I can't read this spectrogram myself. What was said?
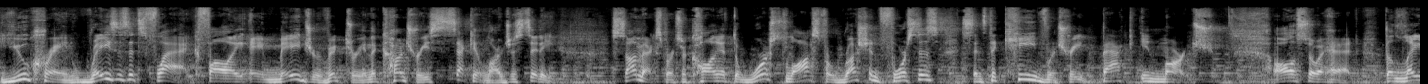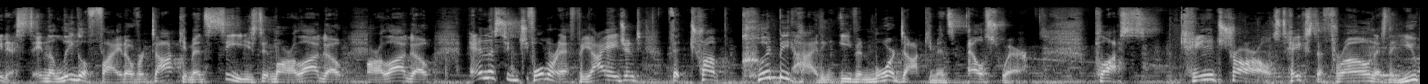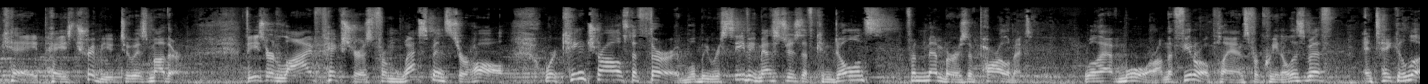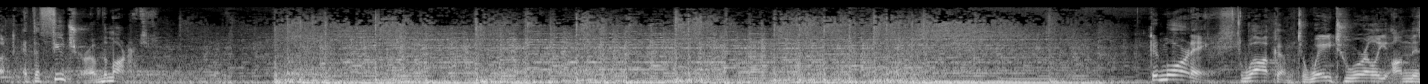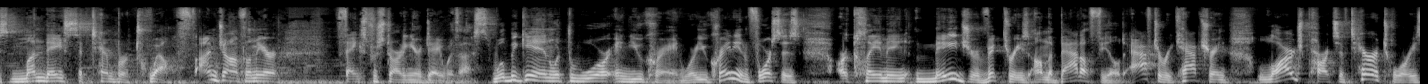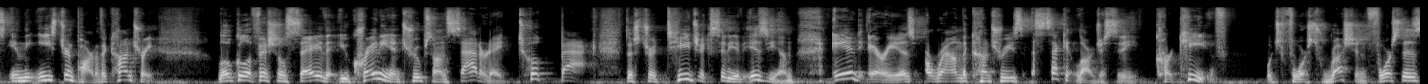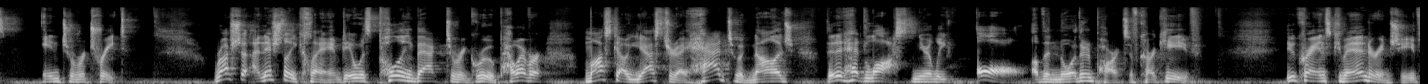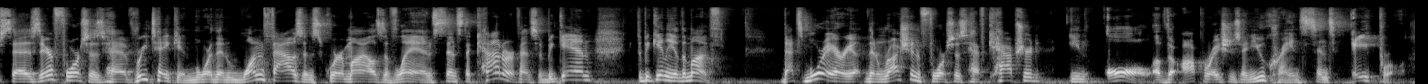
Ukraine raises its flag following a major victory in the country's second largest city. Some experts are calling it the worst loss for Russian forces since the Kiev retreat back in March. Also ahead, the latest in the legal fight over documents seized at Mar-a-Lago, Mar-a-Lago, and the former FBI agent that Trump could be hiding even more documents elsewhere. Plus, King Charles takes the throne as the UK pays tribute to his mother. These are live pictures from Westminster Hall, where King Charles III will be receiving messages of condolence from members of Parliament. We'll have more on the funeral plans for Queen Elizabeth and take a look at the future of the monarchy. Good morning. Welcome to Way Too Early on this Monday, September 12th. I'm John Lemire. Thanks for starting your day with us. We'll begin with the war in Ukraine, where Ukrainian forces are claiming major victories on the battlefield after recapturing large parts of territories in the eastern part of the country. Local officials say that Ukrainian troops on Saturday took back the strategic city of Izium and areas around the country's second largest city, Kharkiv which forced Russian forces into retreat. Russia initially claimed it was pulling back to regroup. However, Moscow yesterday had to acknowledge that it had lost nearly all of the northern parts of Kharkiv. Ukraine's commander in chief says their forces have retaken more than 1,000 square miles of land since the counteroffensive began at the beginning of the month. That's more area than Russian forces have captured in all of their operations in Ukraine since April,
